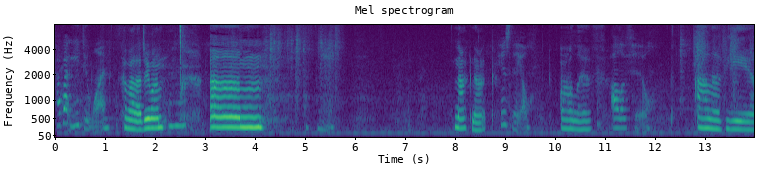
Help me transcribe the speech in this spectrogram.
How about you do one? How about I do one? Mm-hmm. Um, knock knock. Who's there? Olive. Olive who? I love you.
